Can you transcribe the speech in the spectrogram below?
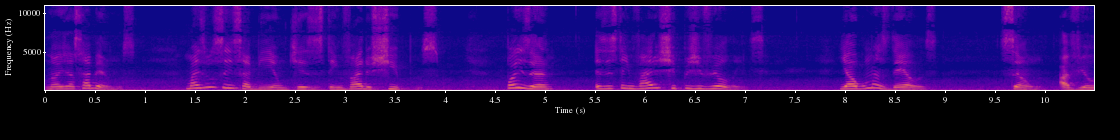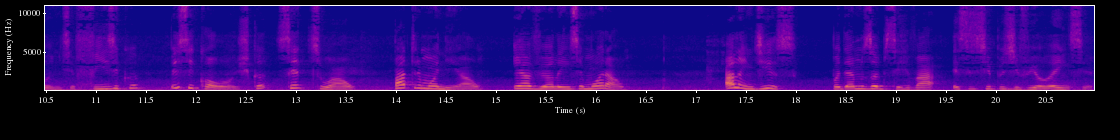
nós já sabemos. Mas vocês sabiam que existem vários tipos? Pois é, existem vários tipos de violência. E algumas delas são a violência física, psicológica, sexual, patrimonial e a violência moral. Além disso, podemos observar esses tipos de violência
